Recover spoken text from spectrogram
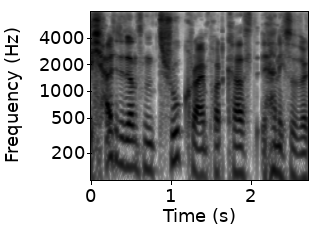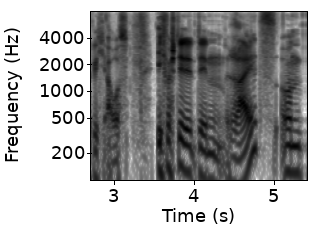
ich halte den ganzen True Crime Podcast ja nicht so wirklich aus. Ich verstehe den Reiz und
